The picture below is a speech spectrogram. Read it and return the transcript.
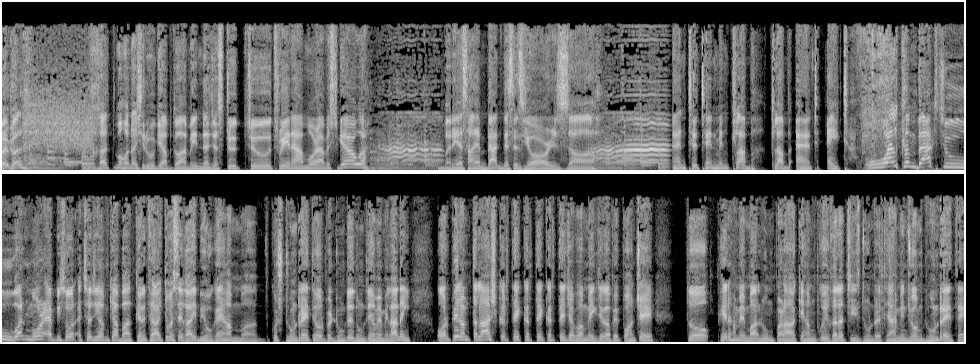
बिल्कुल। खत्म होना शुरू हो गया अब तो। I mean just two two three and more hours to go But yes, I am back. This is yours. Uh, Entertainment Club at 8. Welcome back to one more episode. अच्छा जी हम क्या बात कर रहे थे? आज तो वैसे गायब ही हो गए। हम कुछ ढूंढ रहे थे और फिर ढूंढते ढूंढते हमें मिला नहीं। और फिर हम तलाश करते करते करते जब हम एक जगह पे पहुँचे तो फिर हमें मालूम पड़ा कि हम कोई गलत चीज़ ढूंढ रहे थे। आई I मीन mean, जो हम ढूंढ रहे थे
